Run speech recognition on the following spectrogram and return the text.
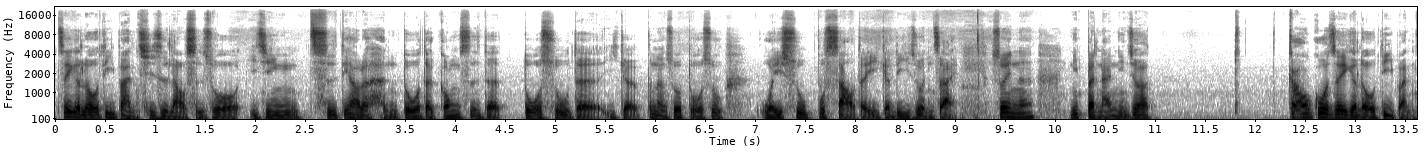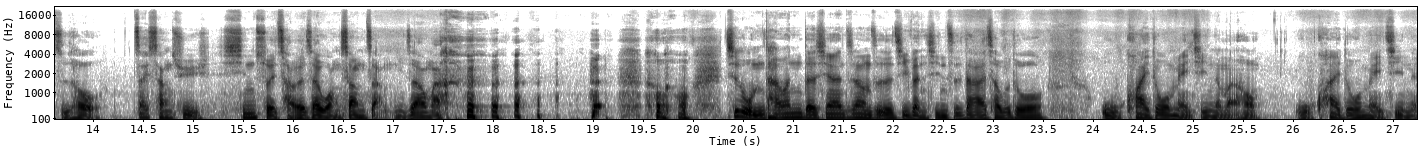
这个楼地板其实老实说，已经吃掉了很多的公司的多数的一个，不能说多数，为数不少的一个利润在。所以呢，你本来你就要高过这个楼地板之后。再上去，薪水才会再往上涨，你知道吗？其实我们台湾的现在这样子的基本薪资大概差不多五块多美金了嘛，吼，五块多美金呢，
